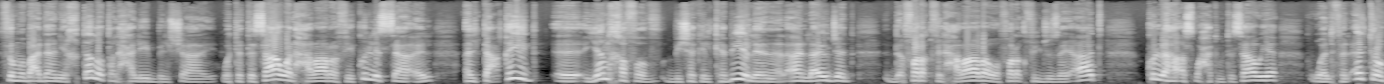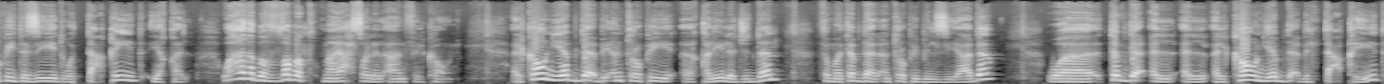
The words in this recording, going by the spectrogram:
ثم بعد أن يختلط الحليب بالشاي وتتساوى الحرارة في كل السائل التعقيد آه، ينخفض بشكل كبير لأن الآن لا يوجد فرق في الحرارة وفرق في الجزيئات. كلها أصبحت متساوية فالانتروبي تزيد والتعقيد يقل. وهذا بالضبط ما يحصل الآن في الكون. الكون يبدأ بانتروبي قليلة جدا ثم تبدأ الانتروبي بالزيادة وتبدأ الكون يبدأ بالتعقيد.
